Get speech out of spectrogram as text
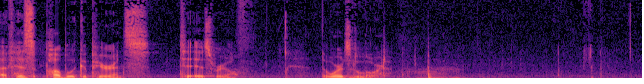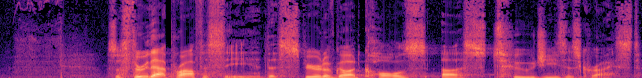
of his public appearance to Israel. The words of the Lord. So, through that prophecy, the Spirit of God calls us to Jesus Christ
